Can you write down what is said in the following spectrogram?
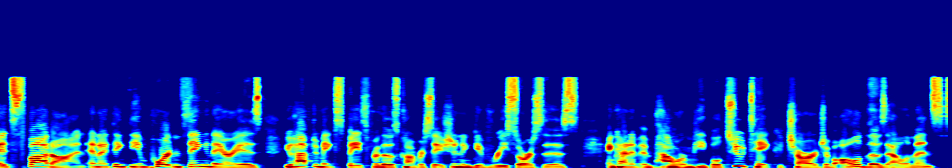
it's spot on. And I think the important thing there is you have to make space for those conversation and give resources and kind of empower mm-hmm. people to take charge of all of those elements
